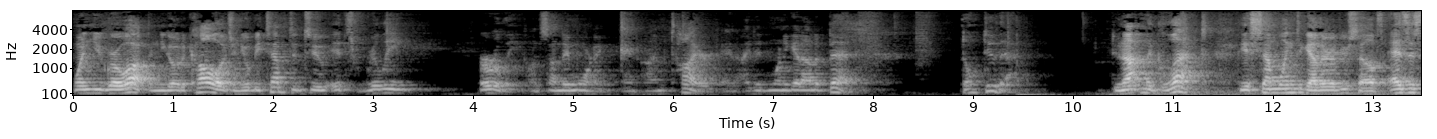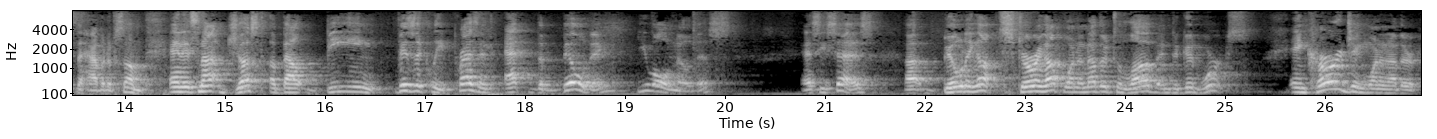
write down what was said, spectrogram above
when you grow up and you go to college and you'll be tempted to. It's really early on Sunday morning, and I'm tired and I didn't want to get out of bed. Don't do that. Do not neglect the assembling together of yourselves, as is the habit of some. And it's not just about being physically present at the building. You all know this. As he says, uh, building up, stirring up one another to love and to good works encouraging one another,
